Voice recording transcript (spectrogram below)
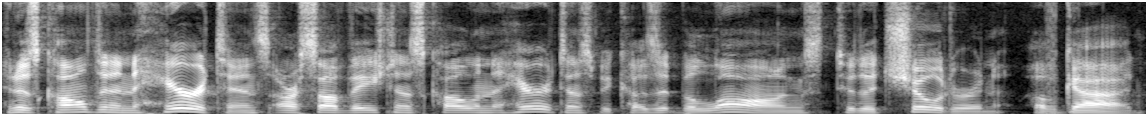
It is called an inheritance. Our salvation is called an inheritance because it belongs to the children of God.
